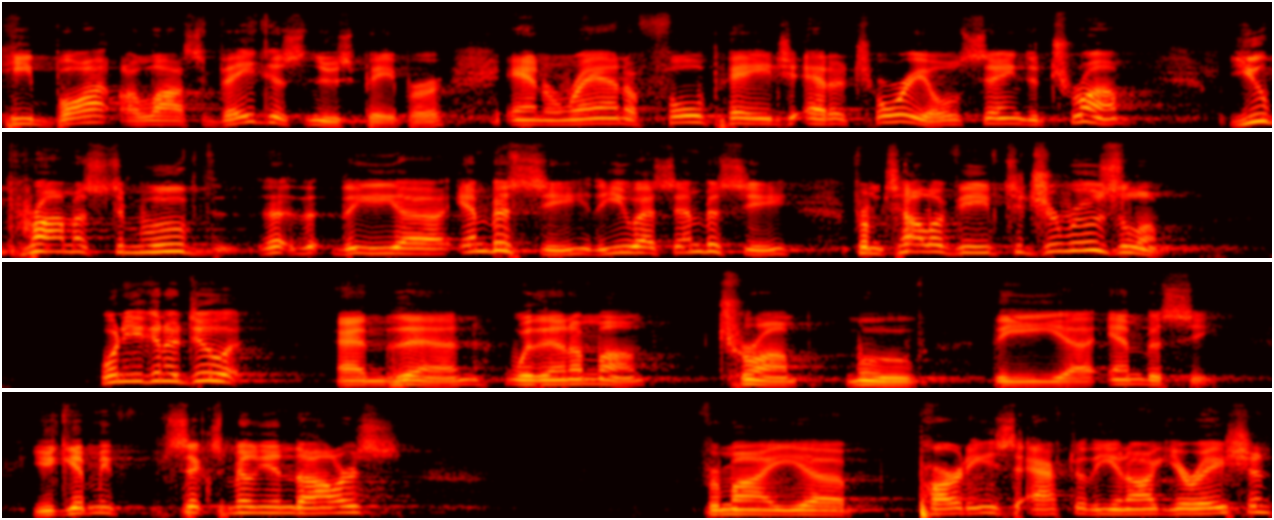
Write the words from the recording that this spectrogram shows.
He bought a Las Vegas newspaper and ran a full page editorial saying to Trump, You promised to move the, the, the uh, embassy, the U.S. embassy, from Tel Aviv to Jerusalem. When are you going to do it? And then, within a month, Trump moved the uh, embassy. You give me $6 million for my uh, parties after the inauguration?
